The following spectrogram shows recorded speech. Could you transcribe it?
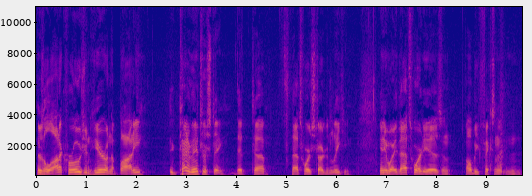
there's a lot of corrosion here on the body. It's kind of interesting that uh, that's where it started leaking. Anyway, that's where it is, and I'll be fixing it and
